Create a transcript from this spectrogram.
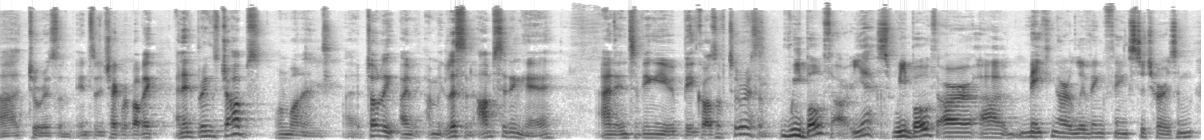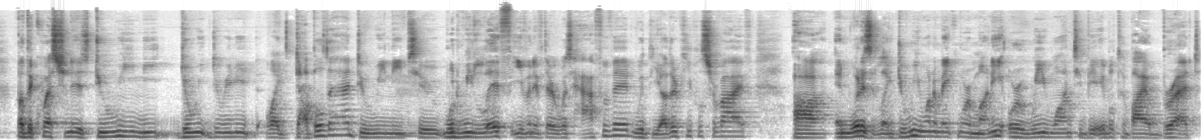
uh, tourism into the Czech Republic, and it brings jobs on one end. Uh, totally. I, I mean, listen, I'm sitting here and interviewing you because of tourism. We both are, yes. We both are uh, making our living thanks to tourism. But the question is, do we need do we do we need like double that? Do we need to would we live even if there was half of it? Would the other people survive? Uh, and what is it like? Do we want to make more money, or we want to be able to buy a bread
